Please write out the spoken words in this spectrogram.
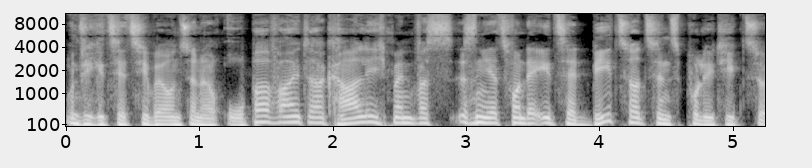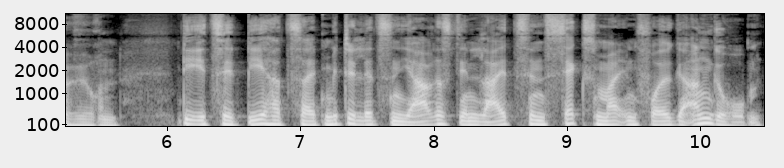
Und wie geht's jetzt hier bei uns in Europa weiter, Karl? Ich meine, was ist denn jetzt von der EZB zur Zinspolitik zu hören? Die EZB hat seit Mitte letzten Jahres den Leitzins sechsmal in Folge angehoben.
